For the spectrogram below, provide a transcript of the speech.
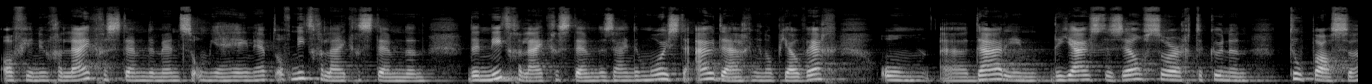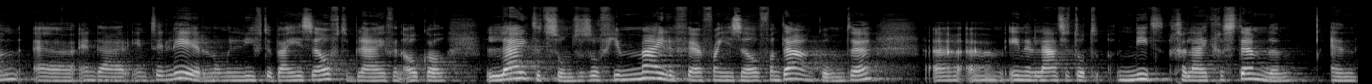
Of je nu gelijkgestemde mensen om je heen hebt of niet gelijkgestemden. De niet gelijkgestemden zijn de mooiste uitdagingen op jouw weg om uh, daarin de juiste zelfzorg te kunnen toepassen uh, en daarin te leren om in liefde bij jezelf te blijven. Ook al lijkt het soms alsof je mijlenver van jezelf vandaan komt, hè? Uh, in relatie tot niet gelijkgestemden. En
